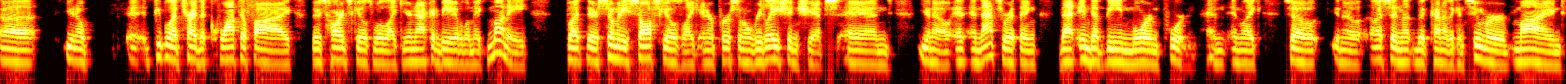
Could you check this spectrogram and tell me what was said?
uh, you know Eh, people have tried to quantify those hard skills. Well, like you're not going to be able to make money, but there's so many soft skills like interpersonal relationships and you know and, and that sort of thing that end up being more important. And and like so you know us in the, the kind of the consumer mind,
